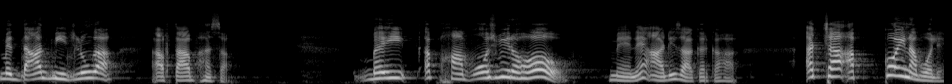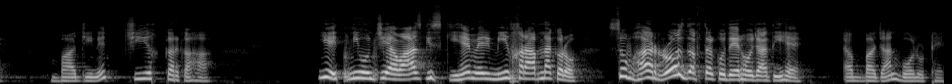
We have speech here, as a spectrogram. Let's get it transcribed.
میں دانت بیج لوں گا۔ آفتاب ہنسا۔ بھائی اب خاموش بھی رہو، میں نے آڈیز آ کر کہا۔ اچھا اب کوئی نہ بولے۔ باجی نے چیخ کر کہا۔ یہ اتنی اونچی آواز کس کی ہے؟ میری نیند خراب نہ کرو۔ صبح ہر روز دفتر کو دیر ہو جاتی ہے۔ ابا جان بول اٹھے۔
